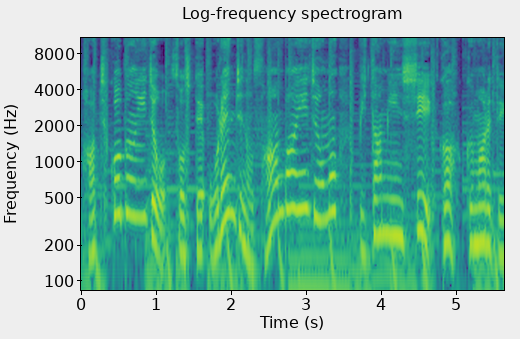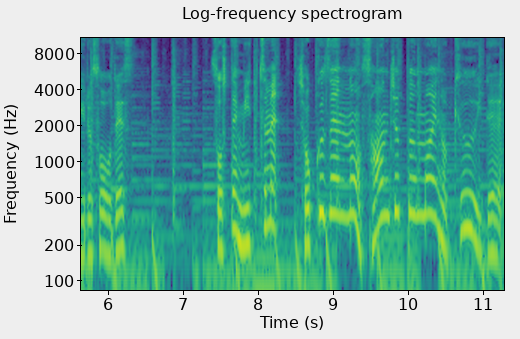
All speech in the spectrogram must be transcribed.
8個分以上そしてオレンジの3倍以上のビタミン C が含まれているそうです。そして3つ目食前の30分前のキウイで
